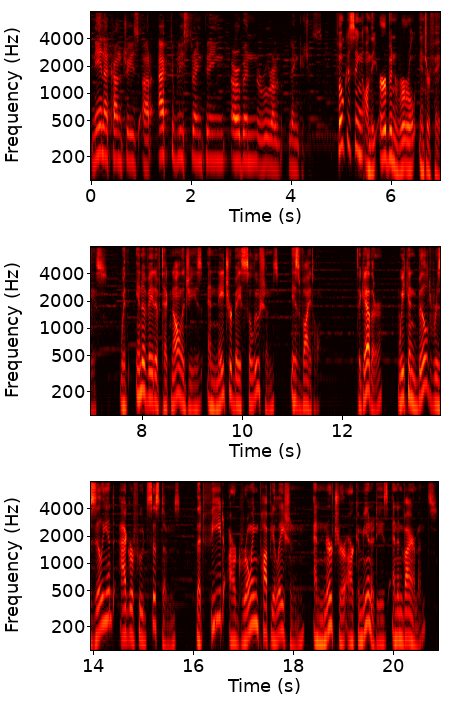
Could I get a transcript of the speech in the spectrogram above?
NENA countries are actively strengthening urban-rural linkages. Focusing on the urban-rural interface with innovative technologies and nature-based solutions is vital. Together, we can build resilient agri-food systems that feed our growing population and nurture our communities and environments.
